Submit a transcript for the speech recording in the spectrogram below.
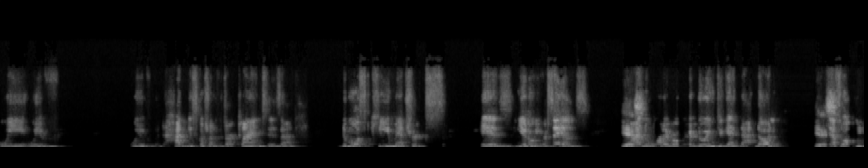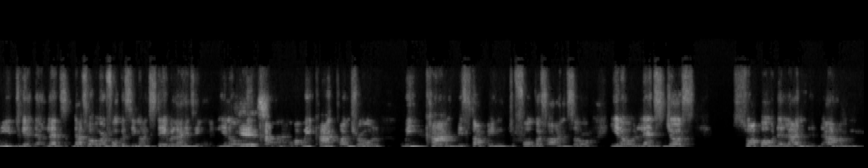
we we've we've had discussions with our clients is that the most key metrics is you know your sales. Yes. And whatever we're doing to get that done, Yes. that's what we need to get done. Let's that's what we're focusing on stabilizing. You know, Yes. we can't what we can't control, we can't be stopping to focus on. So, you know, let's just swap out the land, um,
